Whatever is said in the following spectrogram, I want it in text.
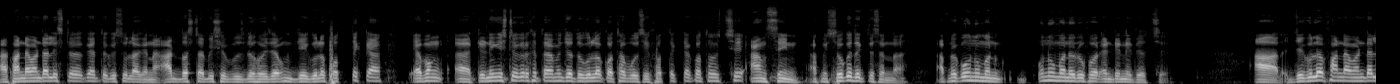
আর ফান্ডামেন্টাল স্টকে এত কিছু লাগে না, আট, দশটা বিষয় বুঝতে হয়ে যাবে যেগুলো প্রত্যেকটা এবং ট্রেডিং স্টকের ক্ষেত্রে আমি যতগুলো কথা বলছি, প্রত্যেকটা কথা হচ্ছে আনসিন আপনি চোখে দেখতেছেন না, আপনাকে অনুমান, অনুমানের উপর এন্ট্রি নিতে হচ্ছে। আর যেগুলো ফান্ডামেন্টাল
